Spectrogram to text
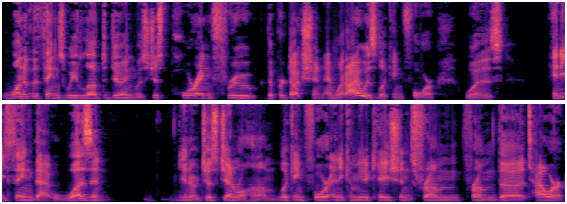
one of the things we loved doing was just pouring through the production. And what i was looking for was anything that wasn't you know just general hum looking for any communications from from the tower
